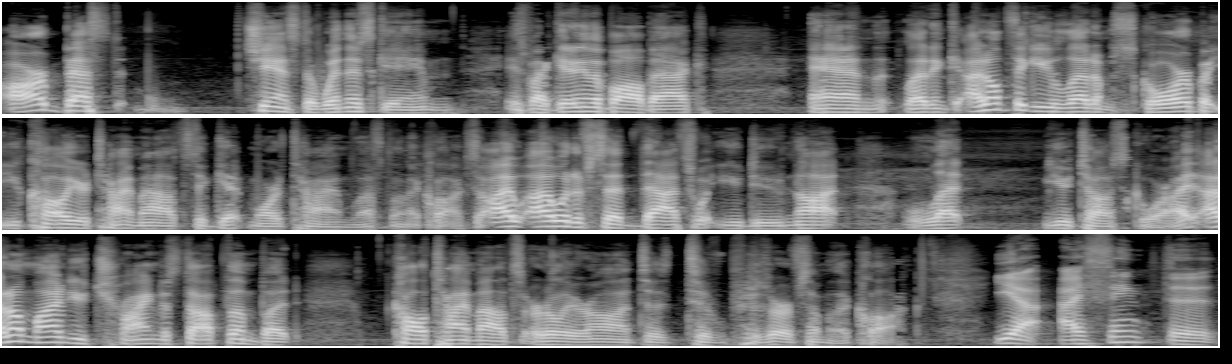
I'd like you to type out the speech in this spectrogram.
our best chance to win this game is by getting the ball back and letting. I don't think you let them score, but you call your timeouts to get more time left on the clock. So I, I would have said that's what you do, not let Utah score. I, I don't mind you trying to stop them, but call timeouts earlier on to, to preserve some of the clock. Yeah, I think that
